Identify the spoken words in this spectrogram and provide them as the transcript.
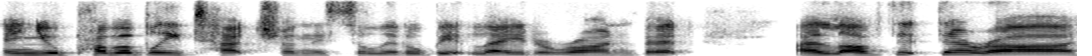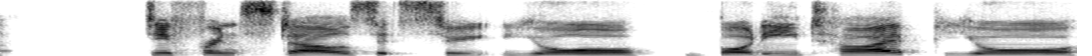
and you'll probably touch on this a little bit later on but i love that there are different styles that suit your body type your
